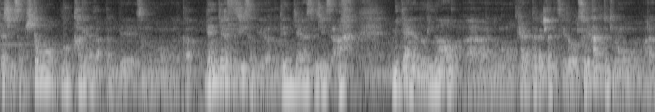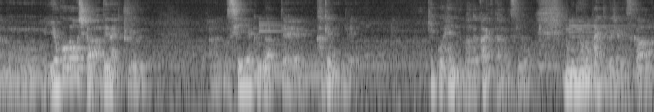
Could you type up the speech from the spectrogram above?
だしその人も僕書けなかったんでそのなんかデンジャラスじいさんでいうあのデンジャラスじいさん みたいなノリのあのキャラクターがいたんですけどそれ書く時もあの横顔しか出ないっていうあの制約があって書けないんで結構変な漫画描いてたんですけど僕日本帰ってくるじゃないですか。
